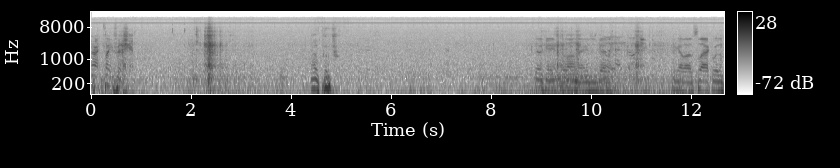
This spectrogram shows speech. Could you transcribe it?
Alright, fight your fish. Oh, okay, he's still on there. He just got a, he got a lot of slack with him.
